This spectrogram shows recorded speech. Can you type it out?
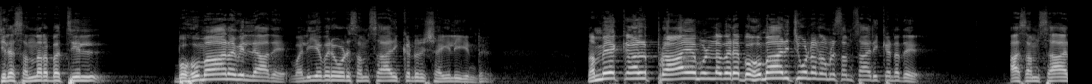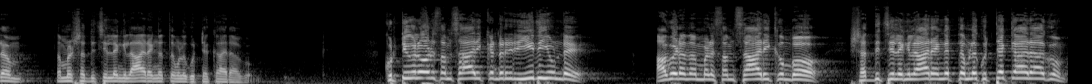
ചില സന്ദർഭത്തിൽ ബഹുമാനമില്ലാതെ വലിയവരോട് സംസാരിക്കേണ്ട ഒരു ശൈലിയുണ്ട്. നമ്മേക്കാൾ പ്രായമുള്ളവരെ ബഹുമാനിച്ചുകൊണ്ടാണ് നമ്മൾ സംസാരിക്കേണ്ടത്. ആ സംസാരം നമ്മൾ ശ്രദ്ധിച്ചില്ലെങ്കിൽ ആ രംഗത്ത് നമ്മൾ കുറ്റക്കാരാകും. കുട്ടികളോട് സംസാരിക്കേണ്ട ഒരു രീതിയുണ്ട്. അവിടെ നമ്മൾ സംസാരിക്കുമ്പോൾ ശ്രദ്ധിച്ചില്ലെങ്കിൽ ആ രംഗത്ത് നമ്മൾ കുറ്റക്കാരാകും.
